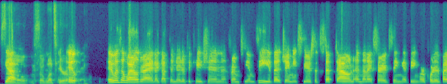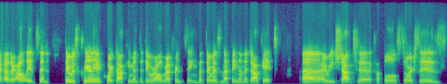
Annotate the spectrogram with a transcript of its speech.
So, yeah. So let's hear it. it it was a wild ride. I got the notification from TMZ that Jamie Spears had stepped down, and then I started seeing it being reported by other outlets. And there was clearly a court document that they were all referencing, but there was nothing on the docket. Uh, I reached out to a couple sources,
